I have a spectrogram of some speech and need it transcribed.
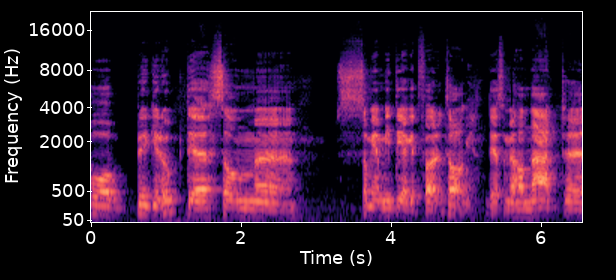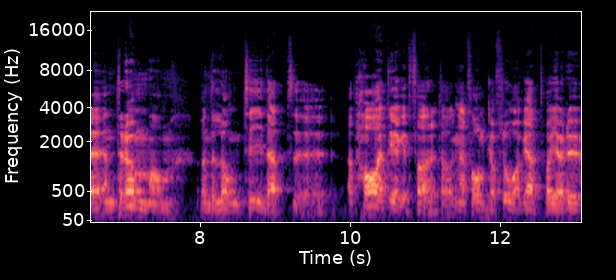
och bygger upp det som eh, som är mitt eget företag. Det som jag har närt eh, en dröm om under lång tid. Att, eh, att ha ett eget företag. När folk har frågat vad gör du?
